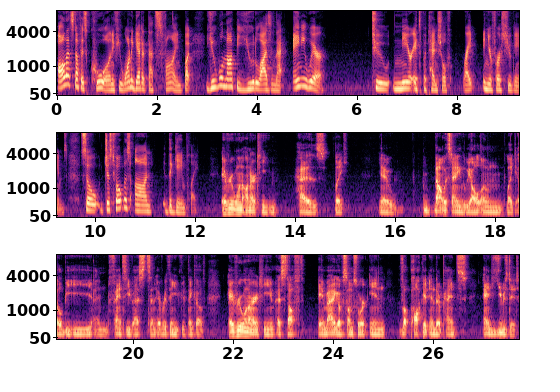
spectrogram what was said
all that stuff is cool and if you want to get it that's fine, but you will not be utilizing that anywhere to near its potential, right? In your first few games. So just focus on the gameplay. Everyone on our team has like, you know, notwithstanding that we all own like LBE and fancy vests and everything you could think of, everyone on our team has stuffed a mag of some sort in the pocket in their pants and used it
